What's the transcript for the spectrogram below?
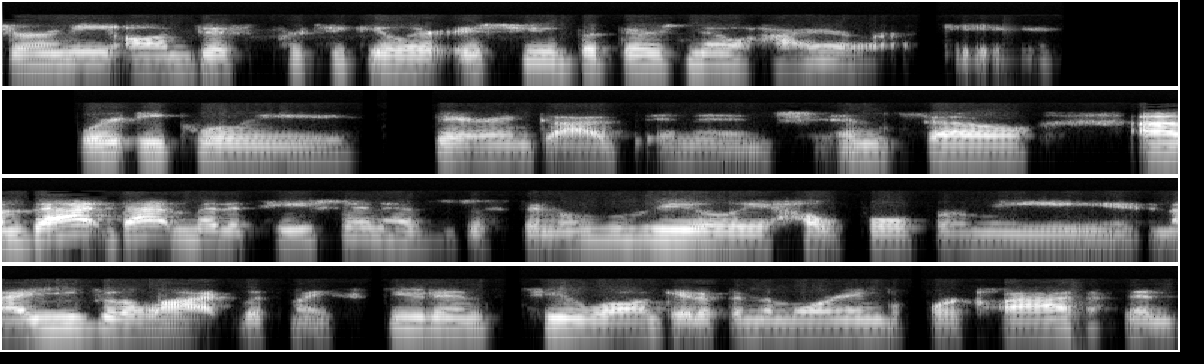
journey on this particular issue but there's no hierarchy. We're equally bearing God's image. And so um, that that meditation has just been really helpful for me, and I use it a lot with my students too. While I'll get up in the morning before class and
